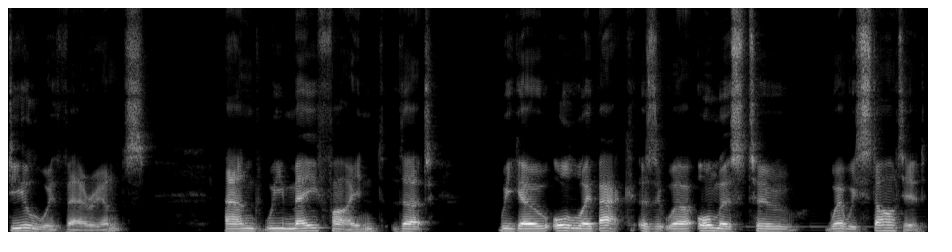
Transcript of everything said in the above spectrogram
deal with variants. And we may find that we go all the way back, as it were, almost to where we started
